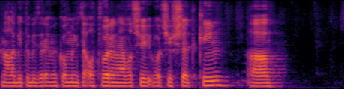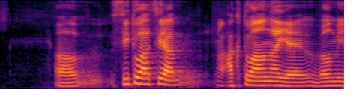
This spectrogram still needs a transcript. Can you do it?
Mala by to byť zrejme komunita otvorená voči, voči všetkým. Uh, uh, situácia aktuálna je veľmi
